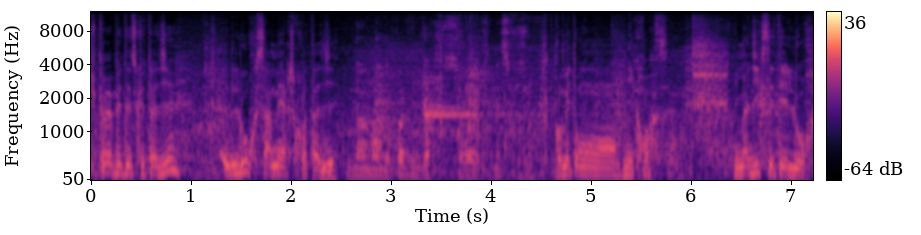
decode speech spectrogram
Tu peux répéter ce que t'as dit? Lourd sa mère, je crois, t'as dit. Non, non, on n'est pas vulgaire sur euh, Fitness Fusion. Remets ton micro. Il m'a dit que c'était lourd.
